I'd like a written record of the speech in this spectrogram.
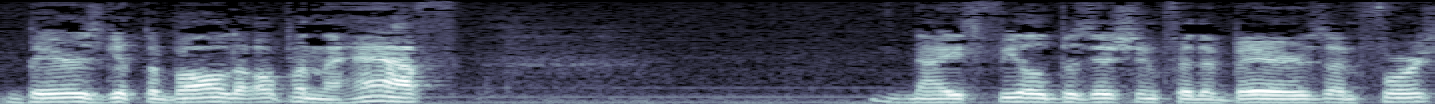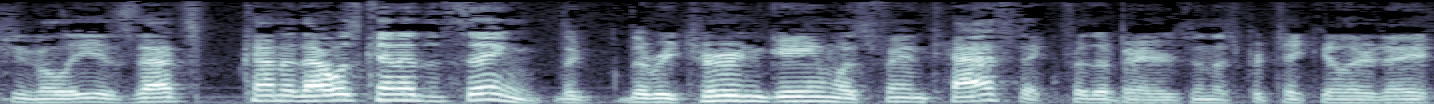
Bears get the ball to open the half. Nice field position for the Bears. Unfortunately, is that's kind of that was kind of the thing. The the return game was fantastic for the Bears in this particular day.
